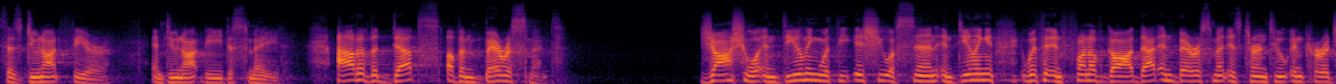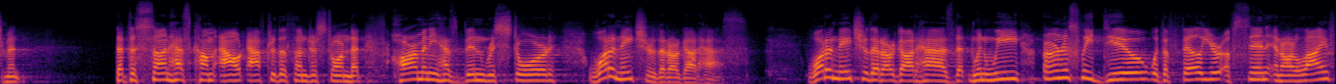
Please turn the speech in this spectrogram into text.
he says, Do not fear and do not be dismayed. Out of the depths of embarrassment, Joshua in dealing with the issue of sin and dealing with it in front of God, that embarrassment is turned to encouragement. That the sun has come out after the thunderstorm, that harmony has been restored. What a nature that our God has. What a nature that our God has, that when we earnestly deal with the failure of sin in our life,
